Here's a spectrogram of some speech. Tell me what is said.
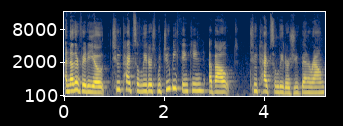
another video two types of leaders. Would you be thinking about two types of leaders you've been around?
